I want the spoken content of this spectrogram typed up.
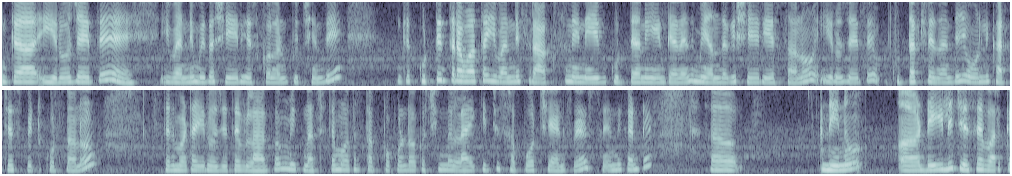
ఇంకా ఈరోజైతే ఇవన్నీ మీతో షేర్ చేసుకోవాలనిపించింది. ఇంకా కుట్టిన తర్వాత ఇవన్నీ ఫ్రాక్స్ నేను ఏవి కుట్టాను ఏంటి అనేది మీ అందరికీ షేర్ చేస్తాను. ఈరోజు అయితే కుట్టట్లేదండి. ఓన్లీ కట్ చేసి పెట్టుకుంటున్నాను. అనమాట ఈరోజు అయితే వ్లాగ్. మీకు నచ్చితే మాత్రం తప్పకుండా ఒక చిన్న లైక్ ఇచ్చి సపోర్ట్ చేయండి ఫ్రెండ్స్. ఎందుకంటే నేను డైలీ చేసే వర్క్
